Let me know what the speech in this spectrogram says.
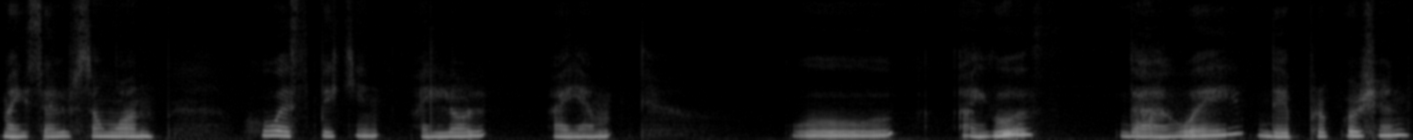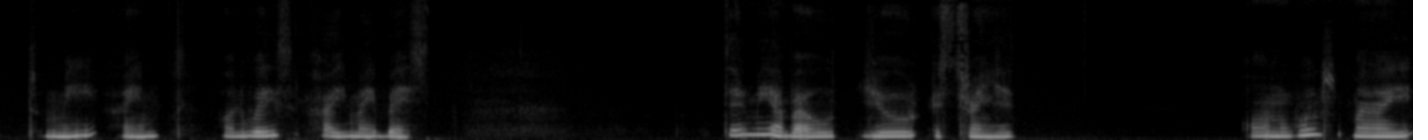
myself someone who is speaking I lol I am. Good I good the way the proportion to me I'm always have my best. Tell me about your strange on was my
